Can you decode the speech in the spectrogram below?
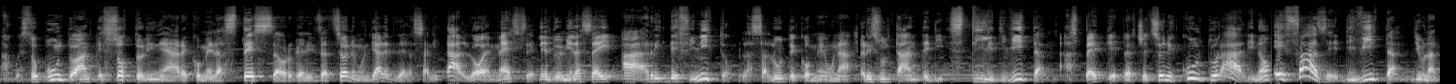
a questo punto anche sottolineare come la stessa Organizzazione Mondiale della Sanità, l'OMS, nel 2006 ha ridefinito la salute come una risultante di stili di vita, aspetti e percezioni culturali, no? E fase di vita di una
